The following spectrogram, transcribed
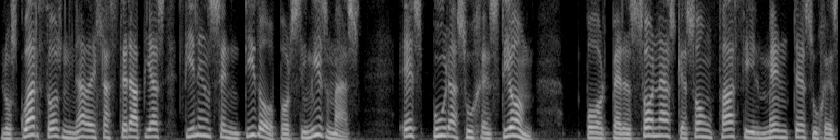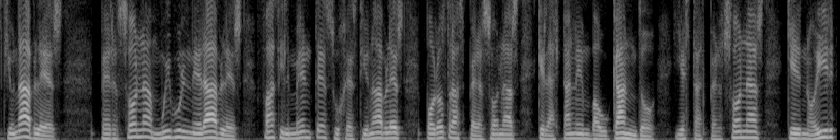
Los cuarzos ni nada de esas terapias tienen sentido por sí mismas. Es pura sugestión, por personas que son fácilmente sugestionables, personas muy vulnerables, fácilmente sugestionables por otras personas que la están embaucando y estas personas quieren oír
